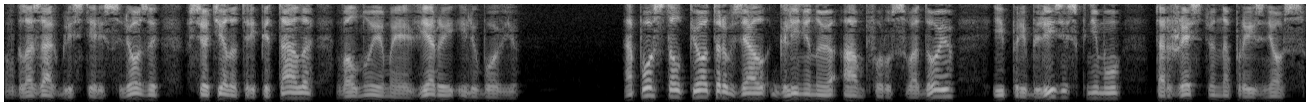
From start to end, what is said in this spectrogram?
в глазах блестели слезы, все тело трепетало, волнуемое верой и любовью. Апостол Петр взял глиняную амфору с водою и, приблизясь к нему, торжественно произнес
